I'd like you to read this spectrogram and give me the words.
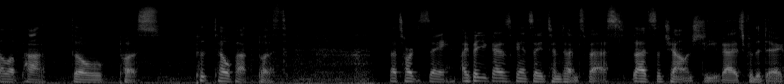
Telepathopus. P- telepathopus. That's hard to say. I bet you guys can't say it 10 times fast. That's a challenge to you guys for the day.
